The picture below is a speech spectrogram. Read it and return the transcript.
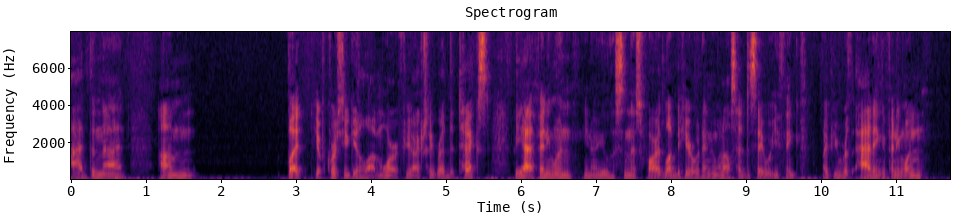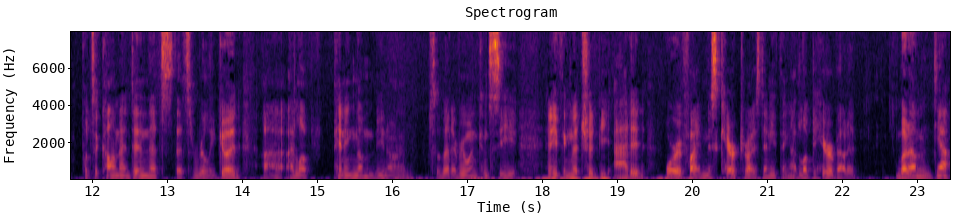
add than that. Um, but of course, you get a lot more if you actually read the text. But yeah, if anyone, you know, you listen this far, I'd love to hear what anyone else had to say, what you think might be worth adding. If anyone puts a comment in that's that's really good, uh, I love pinning them, you know, so that everyone can see anything that should be added. Or if I mischaracterized anything, I'd love to hear about it. But um, yeah,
